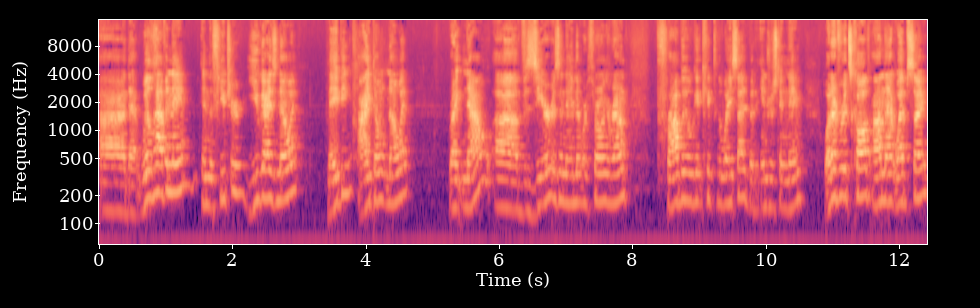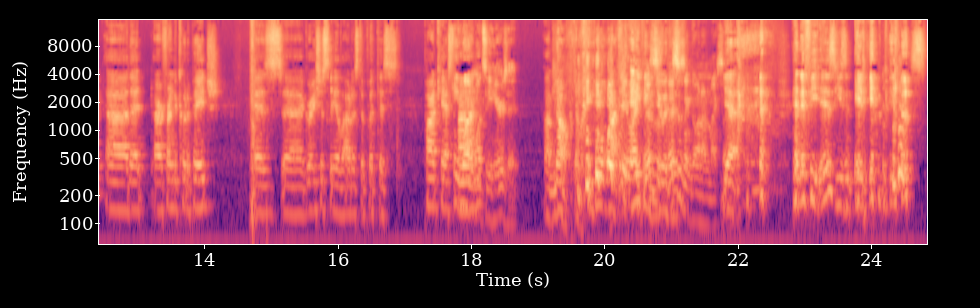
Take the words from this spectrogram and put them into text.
uh, that will have a name in the future, you guys know it. Maybe I don't know it right now. Uh, Vizier is a name that we're throwing around. Probably will get kicked to the wayside, but interesting name. Whatever it's called on that website uh, that our friend Dakota Page has uh, graciously allowed us to put this podcast he on. won't once he hears it. Um, no, no, he won't want anything this to do with is, this. this isn't going on my site. Yeah. and if he is, he's an idiot because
